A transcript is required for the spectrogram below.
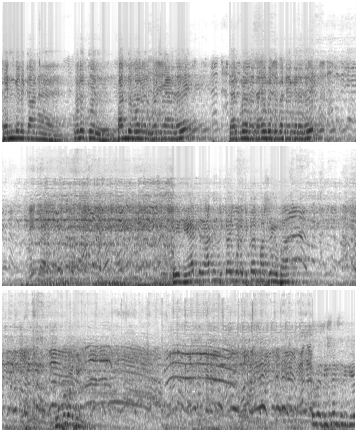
பெண்களுக்கான குளத்தில் பந்து போர்வர் போட்டியானது தற்போது நடைபெற்றுக் கொண்டிருக்கிறது. நேற்று ராத்திரி சிக்காய் போட சிக்காய் மாஸ்டருங்கப்பா உப்பு காபி. டிஸ்டன்ஸ் இருக்கு?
